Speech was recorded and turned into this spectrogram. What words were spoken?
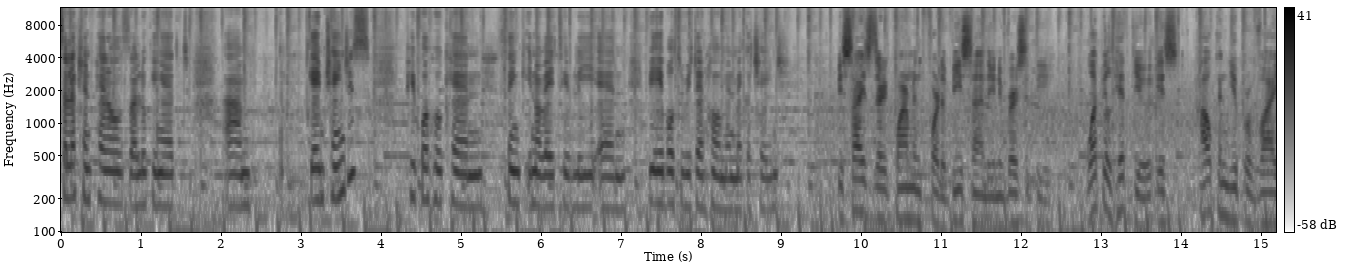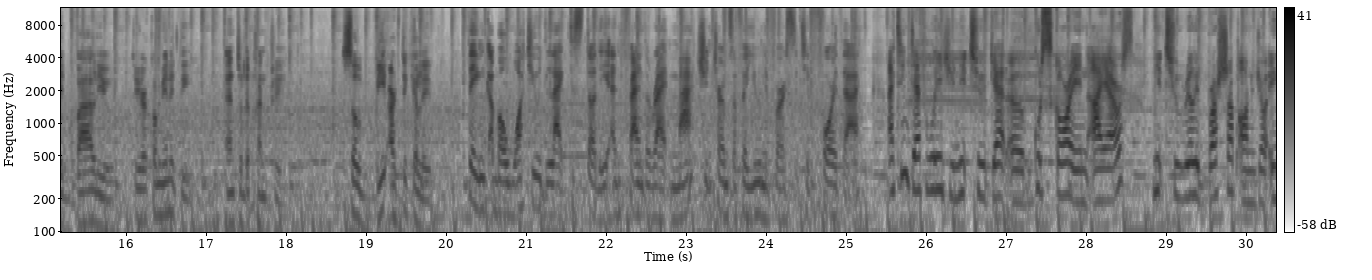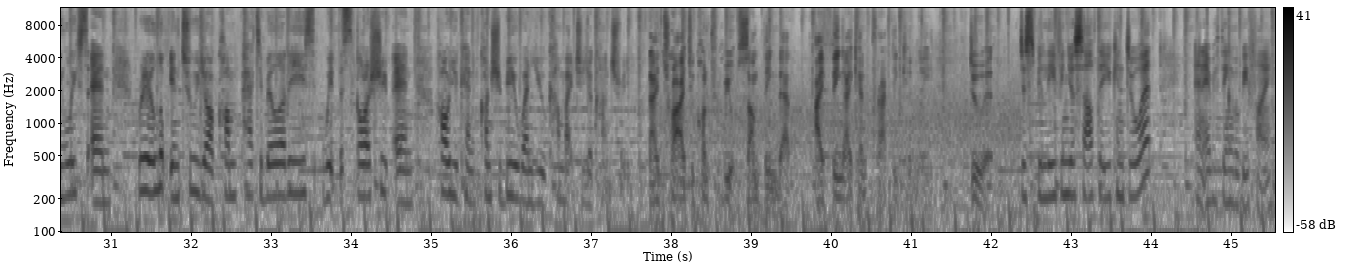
selection panels are looking at um, game changes, people who can think innovatively and be able to return home and make a change. Besides the requirement for the visa and the university, what will hit you is how can you provide value to your community and to the country. So be articulate. Think about what you'd like to study and find the right match in terms of a university for that. I think definitely you need to get a good score in IELTS, need to really brush up on your English and really look into your compatibilities with the scholarship and how you can contribute when you come back to your country. I try to contribute something that I think I can practically do it. Just believe in yourself that you can do it and everything will be fine.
